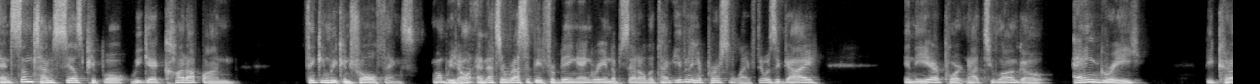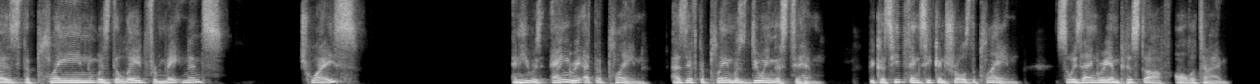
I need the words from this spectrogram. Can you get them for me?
And sometimes salespeople, we get caught up on thinking we control things. Well, we don't. And that's a recipe for being angry and upset all the time, even in your personal life. There was a guy in the airport not too long ago, angry because the plane was delayed for maintenance twice and he was angry at the plane as if the plane was doing this to him because he thinks he controls the plane. So he's angry and pissed off all the time.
